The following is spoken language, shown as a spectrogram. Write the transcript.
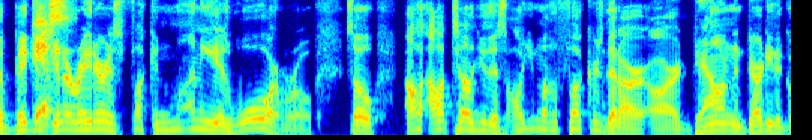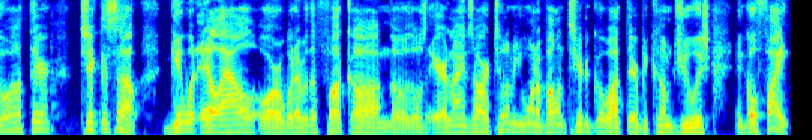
The biggest Yes. generator is fucking money, is war, bro. So I'll I'll tell you this: all you motherfuckers that are are down and dirty to go out there, check this out. Get with El Al or whatever the fuck um tho- those airlines are. Tell them you want to volunteer to go out there, become Jewish, and go fight.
